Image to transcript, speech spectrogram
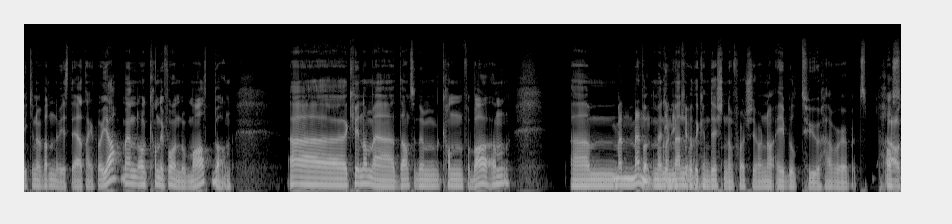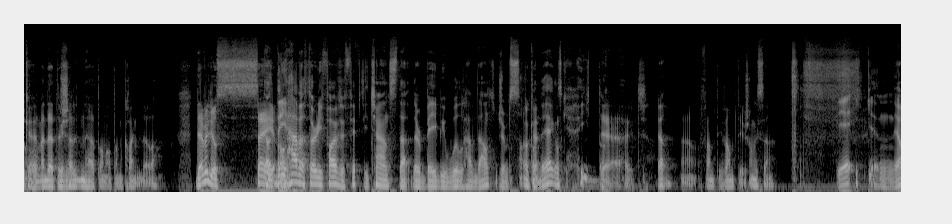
ikke nødvendigvis det jeg tenkte på. Ja, men kan de få en normalt barn? Eh, kvinner med Downs syndrom kan få barn. Um, Men menn but many kan men ikke. with a condition unfortunately are not able to, however it's Ja, possible. Men det er til sjeldenhetene at de kan det, da. Det vil jo si Uh, they at have a 35 to 50 chance that their baby will have Down syndrome. Okay. Det er ganske høyt, det er høyt. Ja. Ja, 50-50 sjanse. Det er ikke Ja.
